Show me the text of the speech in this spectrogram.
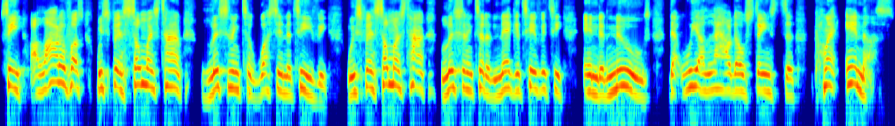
See, a lot of us, we spend so much time listening to what's in the TV. We spend so much time listening to the negativity in the news that we allow those things to plant in us.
